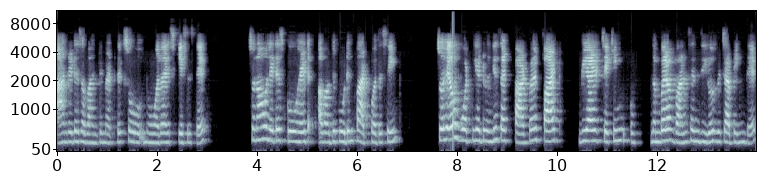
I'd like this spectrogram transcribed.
and it is a binary matrix so no other case is there so now let us go ahead about the coding part for the same. So here what we are doing is that part by part we are checking number of ones and zeros which are being there.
